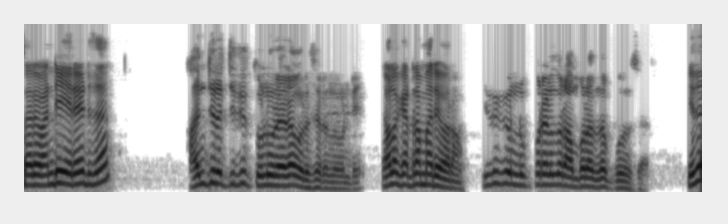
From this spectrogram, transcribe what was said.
சார் வண்டி ரேட் சார் அஞ்சு லட்சத்தி தொண்ணூறாயிரம் வரும் சார் அந்த வண்டி. எவ்வளவு கட்டுற மாதிரி வரும்? இதுக்கு முப்பது ஒரு ஐம்பது தான் போதும் சார் இது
